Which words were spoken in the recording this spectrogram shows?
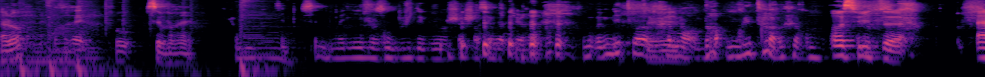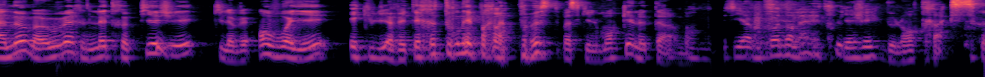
Alors? Vrai. C'est vrai. Comment qui s'est noyé dans une bouche d'égout en cherchant sa voiture hein. Mets-toi C'est vraiment. Mets-toi vraiment. Ensuite, euh, un homme a ouvert une lettre piégée qu'il avait envoyée et qui lui avait été retournée par la poste parce qu'il manquait le timbre. Il y avait quoi dans la lettre piégée De l'anthrax.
